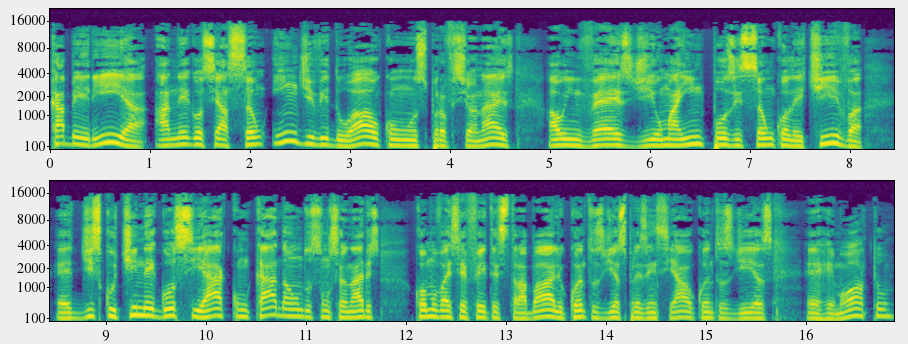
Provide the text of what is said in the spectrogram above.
caberia a negociação individual com os profissionais ao invés de uma imposição coletiva, é, discutir, negociar com cada um dos funcionários como vai ser feito esse trabalho, quantos dias presencial, quantos dias é, remoto?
